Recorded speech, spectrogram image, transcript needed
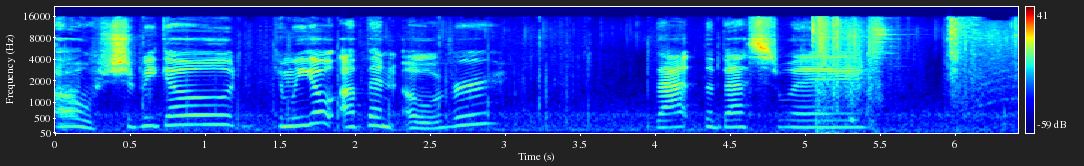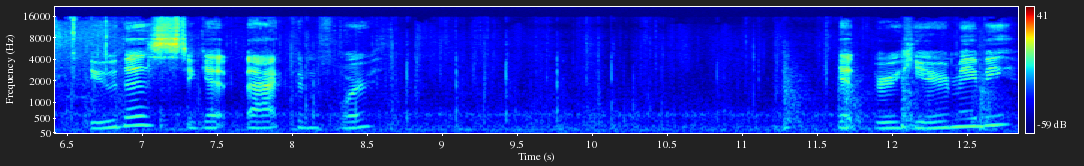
Oh, should we go? Can we go up and over? Is that the best way? to Do this to get back and forth. Get through here, maybe.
